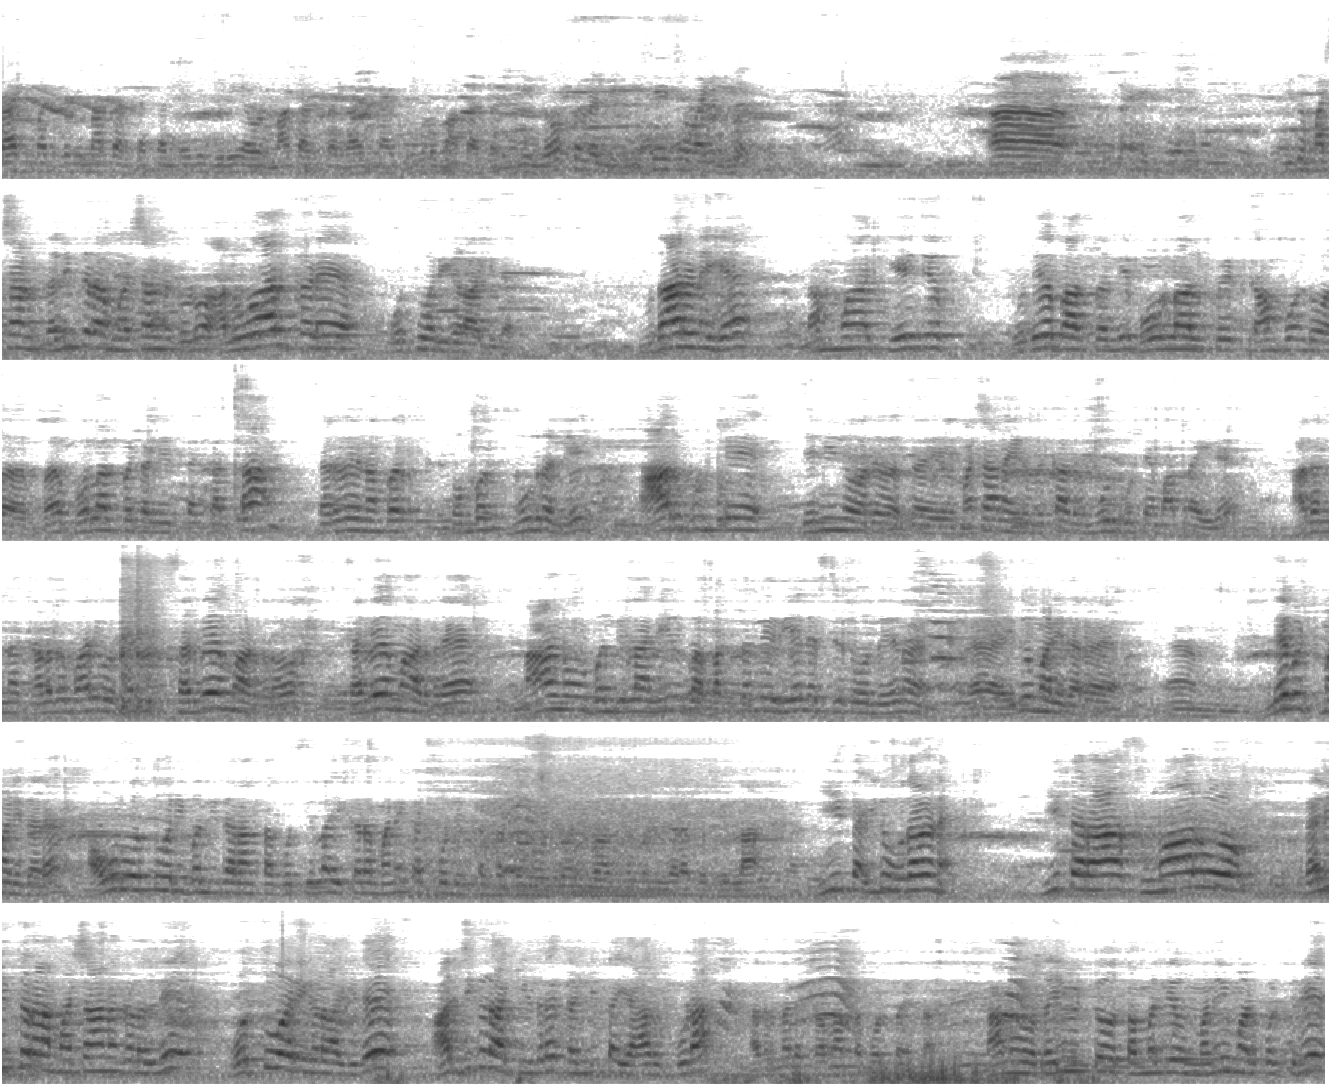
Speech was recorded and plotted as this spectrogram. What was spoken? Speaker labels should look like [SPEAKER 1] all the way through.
[SPEAKER 1] ರಾಜಮಠದಲ್ಲಿ ಮಾತಾಡ್ತಕ್ಕಂಥದ್ದು ಗಿರಿ, ಅವರು ಮಾತಾಡ್ತಾರೆ, ರಾಜನಾಯಕರು ಮಾತಾಡ್ತಾರೆ. ಇಲ್ಲಿ ಲೋಕಲಲ್ಲಿ ವಿಶೇಷವಾಗಿ ಇದು. ಮಶಾನ್, ದಲಿತರ ಮಶಾನಗಳು ಹಲವಾರು ಕಡೆ ಒತ್ತುವರಿಗಳಾಗಿದೆ. ಉದಾಹರಣೆಗೆ, ನಮ್ಮ ಕೆ ಜಿ ಎಫ್ ಹೃದಯ ಭಾಗದಲ್ಲಿ ಬೋರ್ಲಾಲ್ ಪೇಟ್ ಕಾಂಪೌಂಡ್ ಬೋರ್ಲಾಲ್ ಪೇಟಲ್ಲಿ ಇರ್ತಕ್ಕಂಥ ಸರ್ವೆ ನಂಬರ್ ತೊಂಬತ್ಮೂರರಲ್ಲಿ ಆರು ಗುಂಟೆ ಜಮೀನು, ಅದು ಮಶಾನ ಇರಬೇಕು ಅದರ ಮೂರು ಗುಂಟೆ ಮಾತ್ರ ಇದೆ. ಅದನ್ನು ಕಳೆದ ಬಾರಿ ಒಂದ್ಸರಿ ಸರ್ವೆ ಮಾಡಿದ್ರು. ಸರ್ವೆ ಮಾಡಿದ್ರೆ ನಾನು ಬಂದಿಲ್ಲ ನೀವು ಬ- ಪಕ್ಕದಲ್ಲಿ ರಿಯಲ್ ಎಸ್ಟೇಟ್ ಒಂದು ಏನೋ ಇದು ಮಾಡಿದ್ದಾರೆ ಲೇಔಟ್ ಮಾಡಿದ್ದಾರೆ. ಅವರು ಒತ್ತುವರಿ ಬಂದಿದ್ದಾರೆ ಅಂತ ಗೊತ್ತಿಲ್ಲ, ಈ ಕಡೆ ಮನೆ ಕಟ್ಕೊಂಡಿರ್ತಕ್ಕಂಥ ಒತ್ತುವರಿ ಬಂದಿದ್ದಾರೆ ಗೊತ್ತಿಲ್ಲ. ಈ ತ, ಇದು ಉದಾಹರಣೆ. ಈ ಥರ ಸುಮಾರು ದಲಿತರ ಮಶಾನಗಳಲ್ಲಿ ಒತ್ತುವರಿಗಳಾಗಿದೆ. ಅರ್ಜಿಗಳು ಹಾಕಿದರೆ ಖಂಡಿತ ಯಾರು ಕೂಡ ಅದರ ಮೇಲೆ ಕ್ರಮ ತಗೊಳ್ತಾ ಇಲ್ಲ. ನಾನು ದಯವಿಟ್ಟು ತಮ್ಮಲ್ಲಿ ಒಂದು ಮನವಿ ಮಾಡ್ಕೊಳ್ತೀನಿ.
